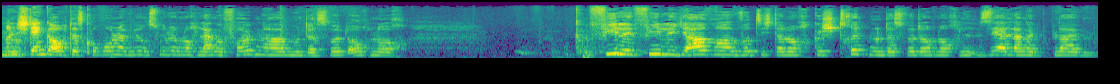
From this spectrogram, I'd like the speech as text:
Ja. Und ich denke auch, das Coronavirus würde noch lange Folgen haben und das wird auch noch viele, viele Jahre wird sich da noch gestritten und das wird auch noch sehr lange bleiben.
